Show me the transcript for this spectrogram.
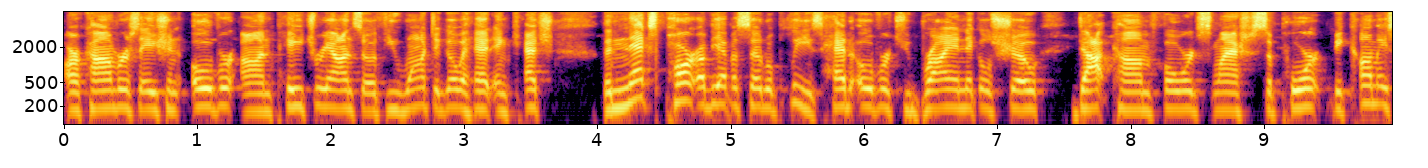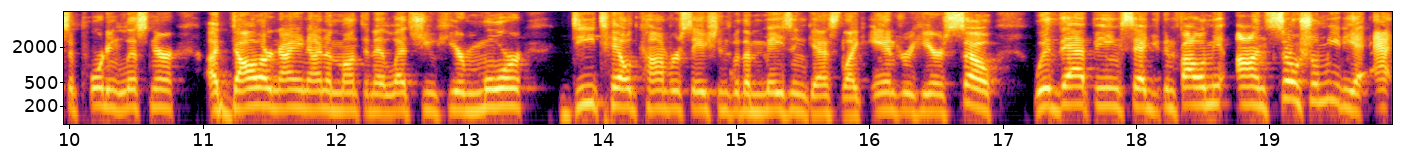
our conversation over on Patreon. So if you want to go ahead and catch the next part of the episode will please head over to briannicholsshow.com forward slash support. Become a supporting listener, $1.99 a month, and it lets you hear more detailed conversations with amazing guests like Andrew here. So with that being said, you can follow me on social media at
